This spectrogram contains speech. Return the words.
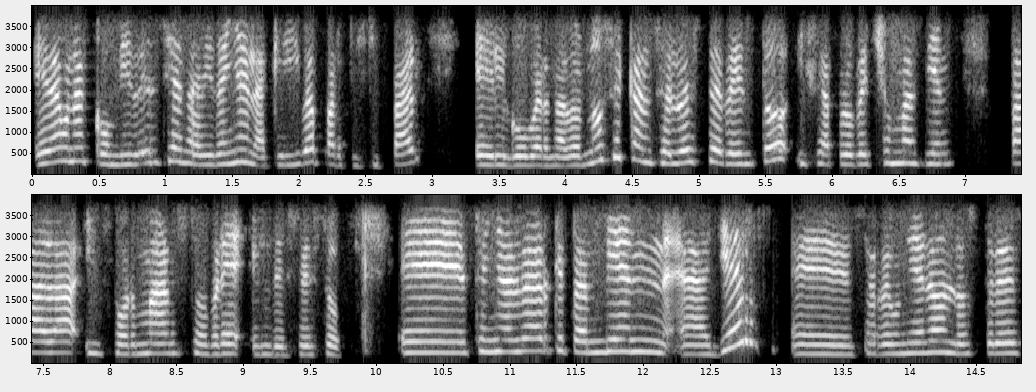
era una convivencia navideña en la que iba a participar el gobernador. No se canceló este evento y se aprovechó más bien para informar sobre el deceso. Eh, señalar que también ayer eh, se reunieron los tres,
